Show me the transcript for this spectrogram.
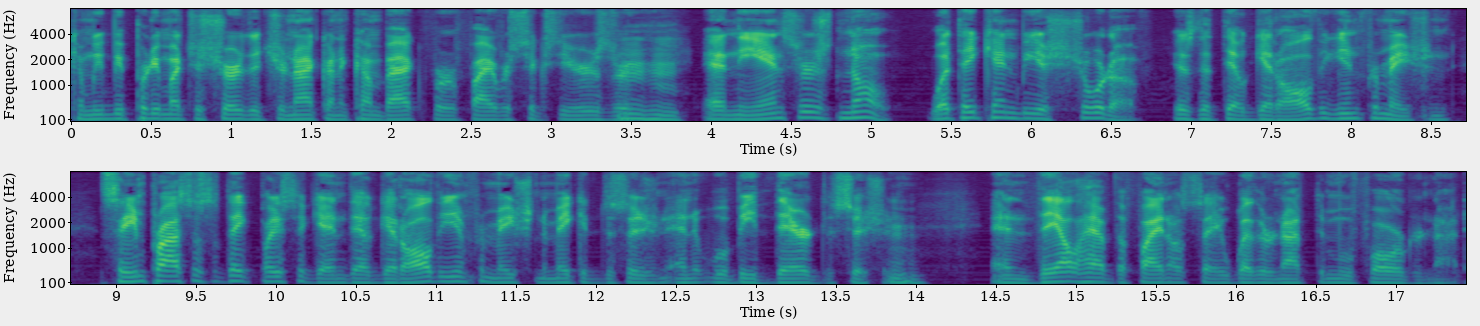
can we be pretty much assured that you're not going to come back for five or six years? Or, mm-hmm. And the answer is no. What they can be assured of is that they'll get all the information same process will take place again. They'll get all the information to make a decision, and it will be their decision. Mm-hmm. And they'll have the final say whether or not to move forward or not.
